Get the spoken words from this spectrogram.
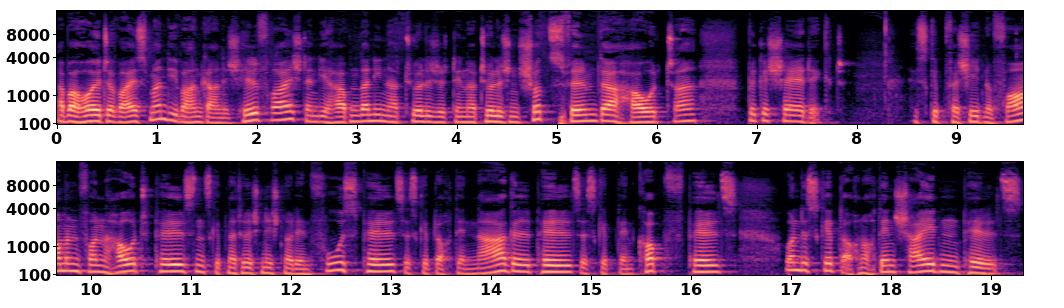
aber heute weiß man, die waren gar nicht hilfreich, denn die haben dann die natürliche, den natürlichen Schutzfilm der Haut äh, geschädigt. Es gibt verschiedene Formen von Hautpilzen. Es gibt natürlich nicht nur den Fußpilz, es gibt auch den Nagelpilz, es gibt den Kopfpilz und es gibt auch noch den Scheidenpilz,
